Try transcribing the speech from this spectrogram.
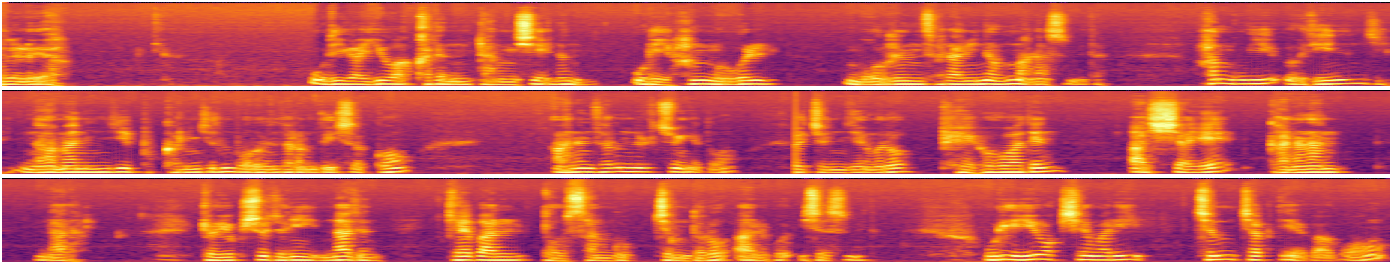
할렐루야. 우리가 유학하던 당시에는 우리 한국을 모르는 사람이 너무 많았습니다. 한국이 어디 있는지, 남한인지 북한인지는 모르는 사람도 있었고, 아는 사람들 중에도 그 전쟁으로 폐허화된 아시아의 가난한 나라, 교육 수준이 낮은 개발도상국 정도로 알고 있었습니다. 우리 유학 생활이 정착되어 가고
